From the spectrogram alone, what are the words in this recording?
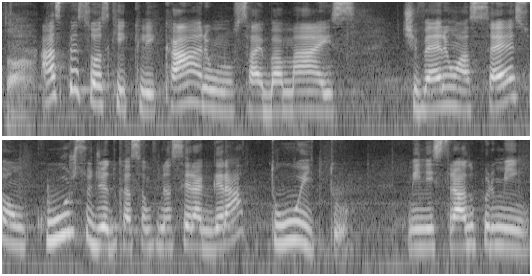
Tá. As pessoas que clicaram no Saiba Mais, tiveram acesso a um curso de educação financeira gratuito ministrado por mim.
